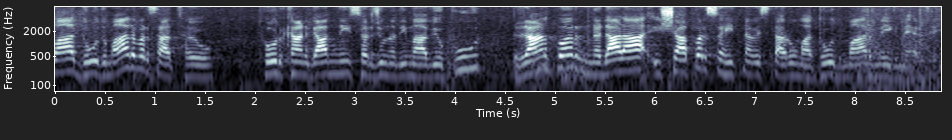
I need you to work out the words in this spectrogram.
માં ધોધમાર વરસાદ થયો. થોરખાણ ગામની સરજુ નદીમાં આવ્યું પૂર. રાણપર નડાળા ઈશાપર સહિતના વિસ્તારોમાં ધોધમાર મેઘમહેર થઈ.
